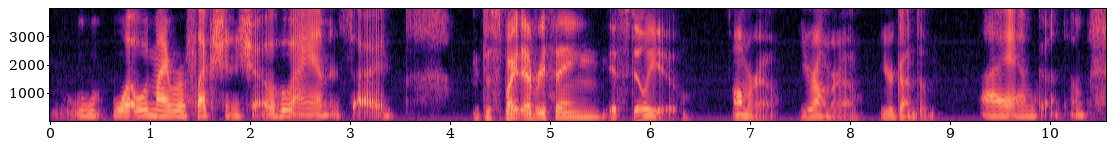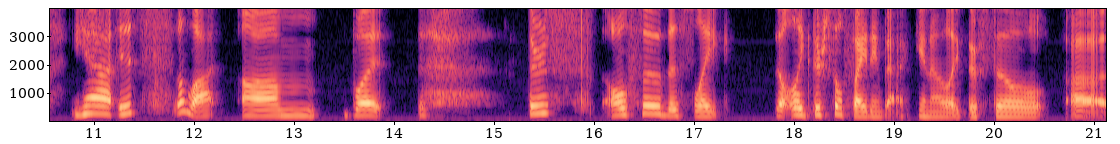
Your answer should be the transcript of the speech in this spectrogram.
what would my reflection show who I am inside? Despite everything, it's still you. Amuro. You're Amuro. You're Gundam. I am Gundam. Yeah, it's a lot. Um, but there's also this like like they're still fighting back, you know, like they're still uh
